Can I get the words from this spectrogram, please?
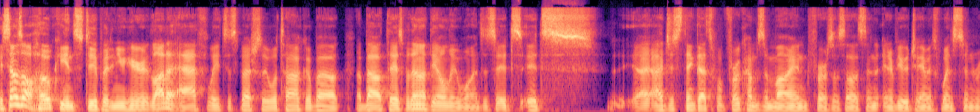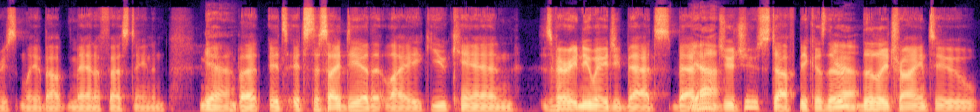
it sounds all hokey and stupid, and you hear a lot of athletes, especially, will talk about about this, but they're not the only ones. It's it's it's. I, I just think that's what first comes to mind first. I saw this interview with Jameis Winston recently about manifesting, and yeah, but it's it's this idea that like you can. It's very new agey bad bad yeah. juju stuff because they're yeah. literally trying to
